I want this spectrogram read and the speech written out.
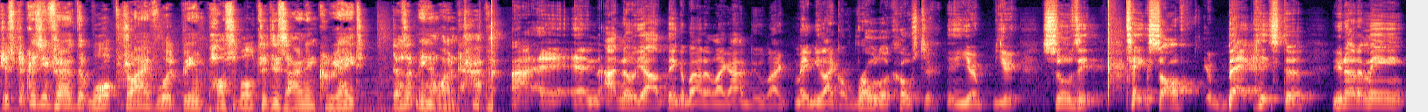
Just because you've heard that warp drive would be impossible to design and create doesn't mean it won't happen. I and I know y'all think about it like I do, like maybe like a roller coaster, and your your soon as it takes off, your back hits the, you know what I mean,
